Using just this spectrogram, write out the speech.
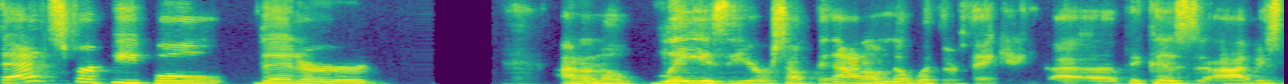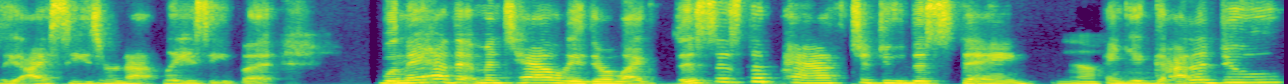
that's for people that are i don't know lazy or something i don't know what they're thinking uh, because obviously ics are not lazy but when they have that mentality, they're like, this is the path to do this thing. Yeah. And you got to do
